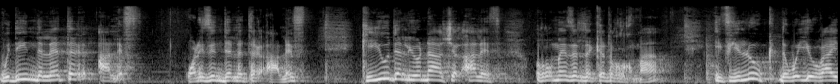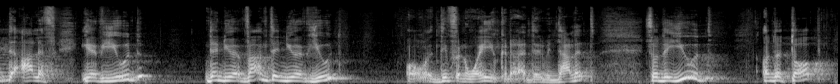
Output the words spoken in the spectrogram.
within the letter א'. What is in the letter א'? כי י' עליונה של א' רומזת לקטע חוכמה. If you look the way you write the א', you have י', then you have ו', then you have י', or a different way, you can write it with ד'. So the י' on the top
